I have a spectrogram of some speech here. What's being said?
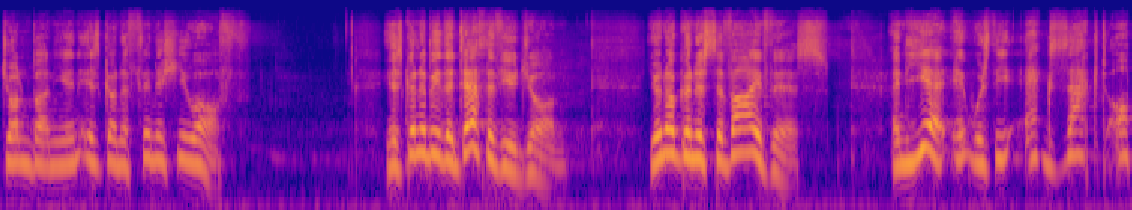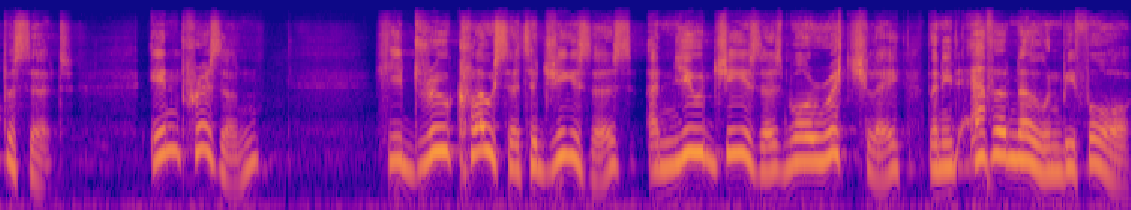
John Bunyan, is going to finish you off. It's going to be the death of you, John. You're not going to survive this. And yet, it was the exact opposite. In prison, he drew closer to Jesus and knew Jesus more richly than he'd ever known before.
